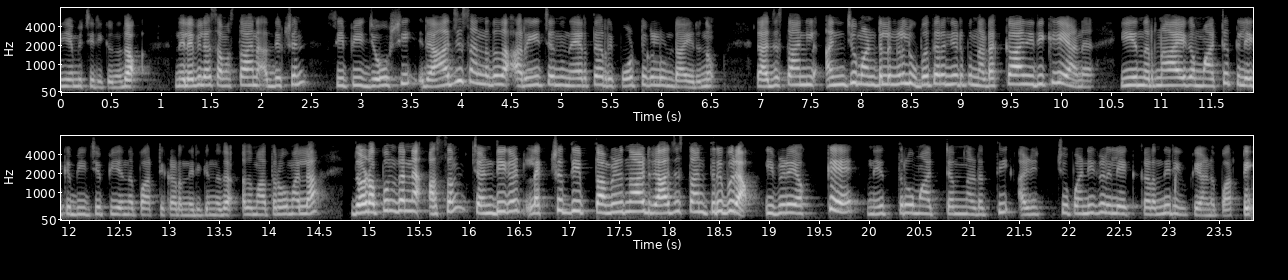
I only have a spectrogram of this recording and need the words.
നിയമിച്ചിരിക്കുന്നത്. നിലവിലെ സംസ്ഥാന അധ്യക്ഷൻ സി പി ജോഷി രാജ്യസന്നദ്ധത അറിയിച്ചെന്ന് നേരത്തെ റിപ്പോർട്ടുകൾ ഉണ്ടായിരുന്നു. രാജസ്ഥാനിൽ അഞ്ചു മണ്ഡലങ്ങളിൽ ഉപതെരഞ്ഞെടുപ്പ് നടക്കാനിരിക്കുകയാണ് ഈ നിർണായക മാറ്റത്തിലേക്ക് ബി ജെ പി എന്ന പാർട്ടി കടന്നിരിക്കുന്നത്. അത് മാത്രവുമല്ല ഇതോടൊപ്പം തന്നെ അസം ചണ്ഡീഗഡ് ലക്ഷദ്വീപ് തമിഴ്നാട് രാജസ്ഥാൻ ത്രിപുര ഇവിടെയൊക്കെ നേതൃമാറ്റം നടത്തി അഴിച്ചുപണികളിലേക്ക് കടന്നിരിക്കുകയാണ് പാർട്ടി.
